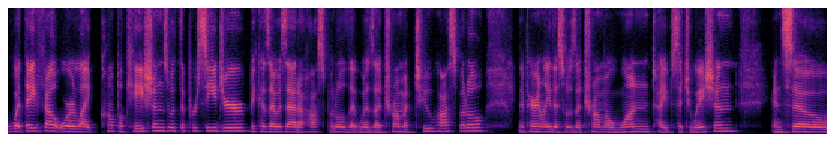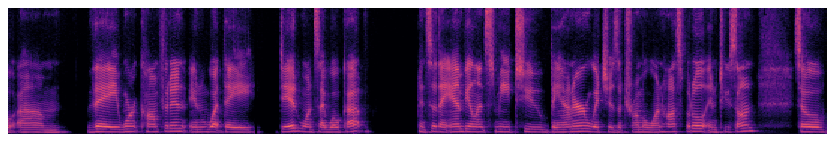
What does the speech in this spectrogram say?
what they felt were like complications with the procedure because I was at a hospital that was a trauma two hospital. And apparently, this was a trauma one type situation. And so um, they weren't confident in what they did once I woke up. And so they ambulanced me to Banner, which is a trauma one hospital in Tucson. So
